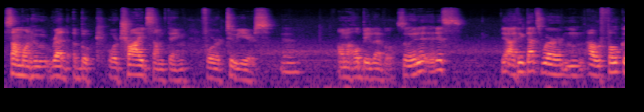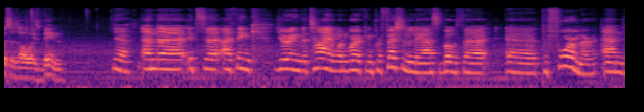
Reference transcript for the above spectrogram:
someone who read a book or tried something for two years yeah. on a hobby level. So it, it is, yeah, I think that's where mm, our focus has always been. Yeah, and uh, it's uh, I think during the time when working professionally as both a, a performer and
